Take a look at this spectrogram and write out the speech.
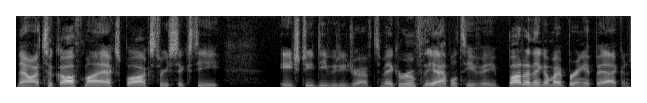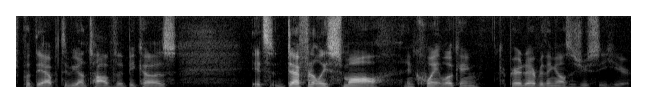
Now, I took off my Xbox 360 HD DVD drive to make room for the Apple TV, but I think I might bring it back and just put the Apple TV on top of it because it's definitely small and quaint looking compared to everything else as you see here.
